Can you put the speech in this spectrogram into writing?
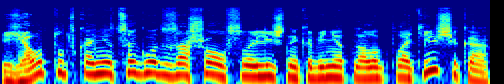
И я вот тут в конце года зашел в свой личный кабинет налогоплательщика,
